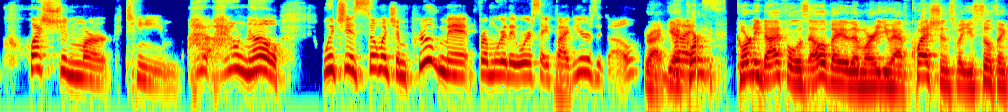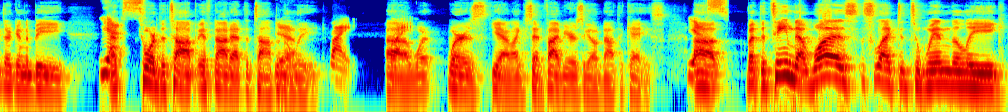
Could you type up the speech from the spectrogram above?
question mark team. I, I don't know, which is so much improvement from where they were, say, five right. years ago. Right. Yeah. But... Courtney, Courtney Deifel has elevated them where you have questions, but you still think they're going to be yes at, toward the top, if not at the top yeah. of the league. Right. Uh, right. whereas, yeah, like I said, five years ago, not the case. Yes. Uh, but the team that was selected to win the league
